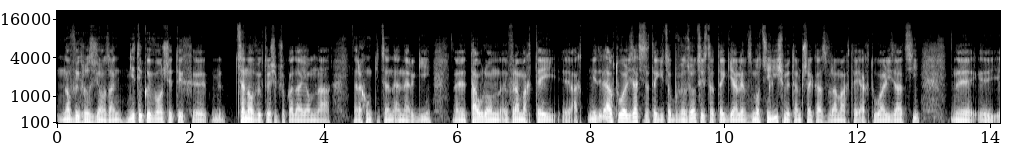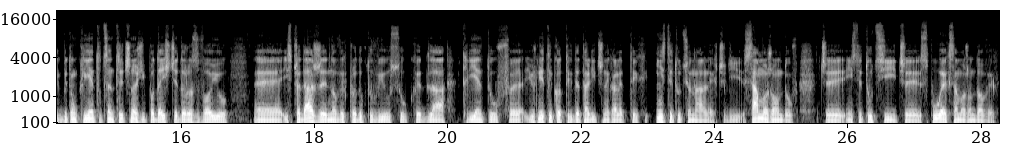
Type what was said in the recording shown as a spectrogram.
nowych rozwiązań, nie tylko i wyłącznie tych y, cenowych, które się przekładają na rachunki cen energii. Y, Tauron w ramach tej nie tyle aktualizacji strategii, co obowiązującej strategii, ale wzmocniliśmy ten przekaz w ramach tej aktualizacji. Jakby tą klientocentryczność i podejście do rozwoju i sprzedaży nowych produktów i usług dla klientów już nie tylko tych detalicznych, ale tych instytucjonalnych, czyli samorządów, czy instytucji, czy spółek samorządowych,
